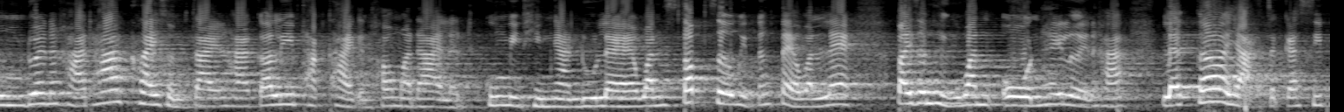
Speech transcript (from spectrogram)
มุมด้วยนะคะ ถ้าใครสนใจนะคะ ก็รีบทักทายกันเข้ามาได้และกุ้งมีทีมงานดูแล one stop service ตั้งแต่วันแรก ไปจนถึงวันโอนให้เลยนะคะ และก็อยากจะกระซิบ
